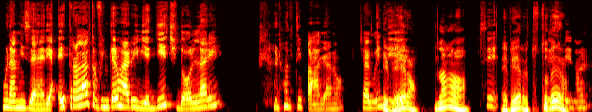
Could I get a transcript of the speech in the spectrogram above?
una miseria. E tra l'altro finché non arrivi a 10 dollari non ti pagano. Cioè, quindi... È vero. No, no, sì. è vero, è tutto sì, vero. Sì, non...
